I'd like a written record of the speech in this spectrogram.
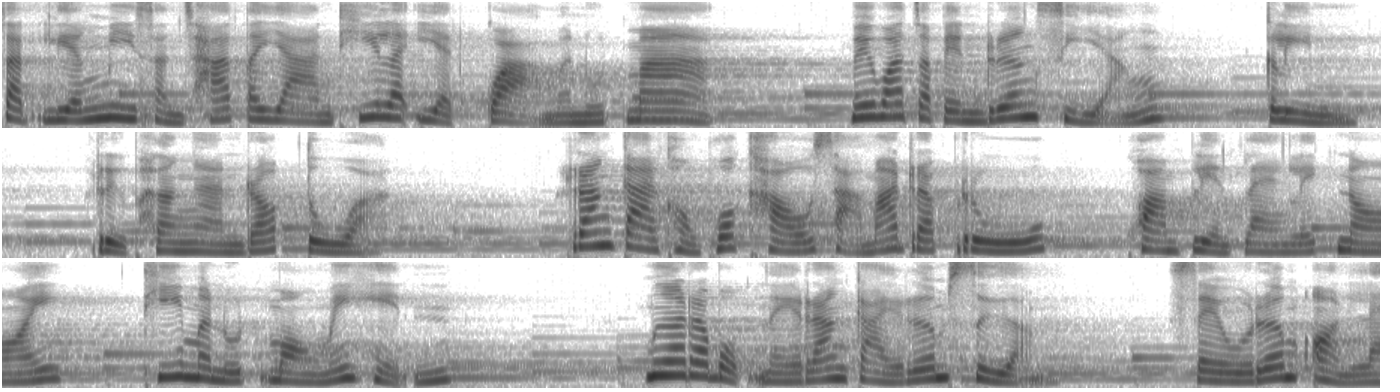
สัตว์เลี้ยงมีสัญชาตญาณที่ละเอียดกว่ามนุษย์มาก ไม่ว่าจะเป็นเรื่องเสียง กลิ่น หรือพลังงานรอบตัว ร่างกายของพวกเขาสามารถรับรู้ความเปลี่ยนแปลงเล็กน้อย ที่มนุษย์มองไม่เห็น เมื่อระบบในร่างกายเริ่มเสื่อม เซลล์เริ่มอ่อนแร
